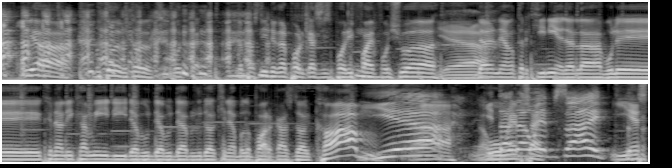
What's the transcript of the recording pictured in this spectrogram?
ya, betul betul sebutkan. Lepas ni dengar podcast di Spotify for sure. Yeah. Dan yang terkini adalah boleh kenali kami di www.kinabalapodcast.com. Yeah. Ah, Kita ada website. website. Yes.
